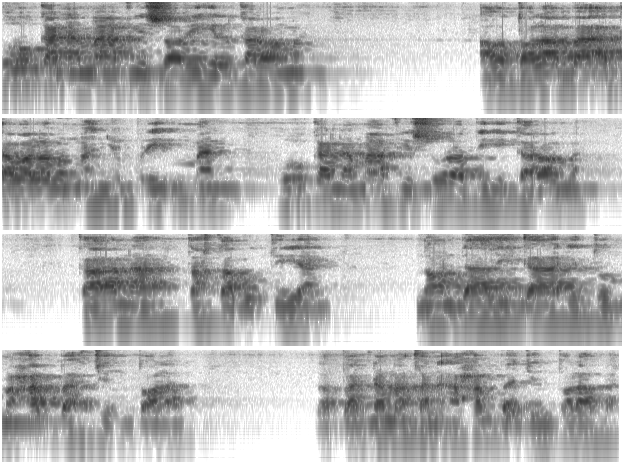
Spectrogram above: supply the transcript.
hu kana ma fi sorihil karomah au talaba atawa lamun mah nyupri iman hu kana ma fi suratihi karomah kana tah kabuktian non dalika itu mahabbah jeung tolab lapadna makan ahabba jeung tolaba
